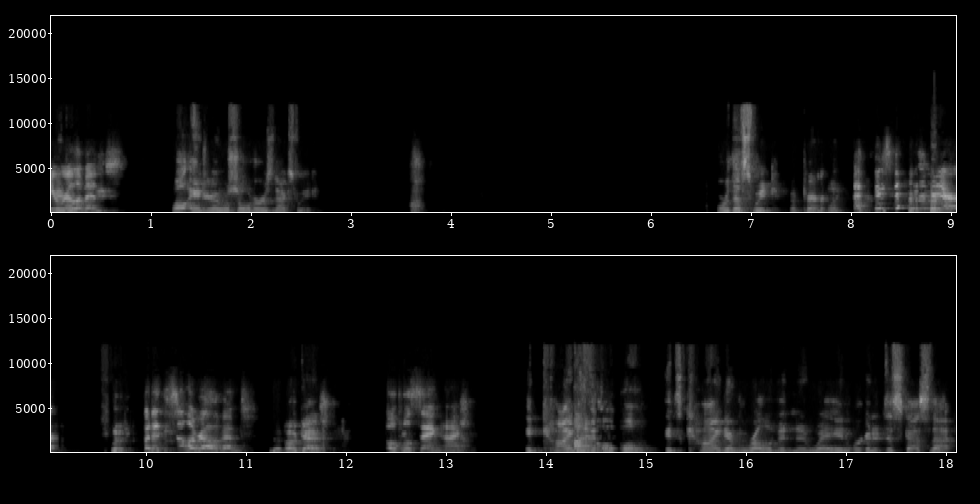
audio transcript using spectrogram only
irrelevant. well, Andrea will show hers next week. Or this week, apparently. There's nothing there. But it's still irrelevant. Okay. Opal Shanghai. It kind Hi, of is Opal. it's kind of relevant in a way, and we're going to discuss that.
